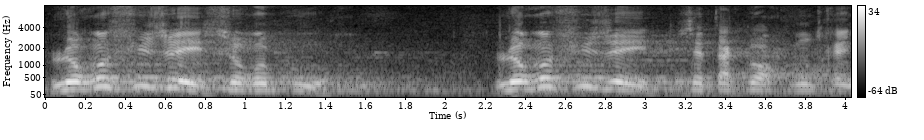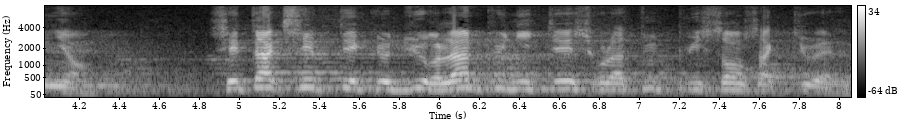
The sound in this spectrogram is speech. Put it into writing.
Le refuser, ce recours, le refuser, cet accord contraignant, c'est accepter que dure l'impunité sur la toute-puissance actuelle.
